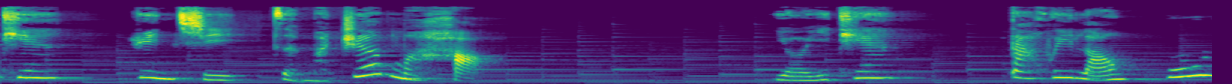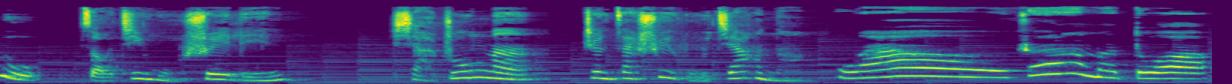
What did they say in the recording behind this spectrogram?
今天运气怎么这么好？有一天，大灰狼乌鲁走进午睡林，小猪们正在睡午觉呢。哇哦，这么多！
